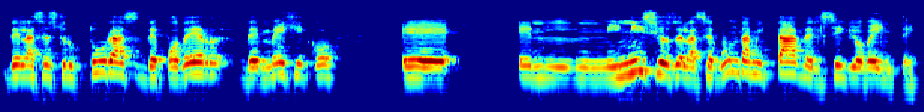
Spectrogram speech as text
de las estructuras de poder de México eh, en inicios de la segunda mitad del siglo XX.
